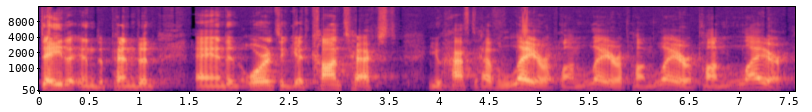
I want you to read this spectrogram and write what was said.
data independent, and in order to get context, you have to have layer upon layer upon layer upon layer,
